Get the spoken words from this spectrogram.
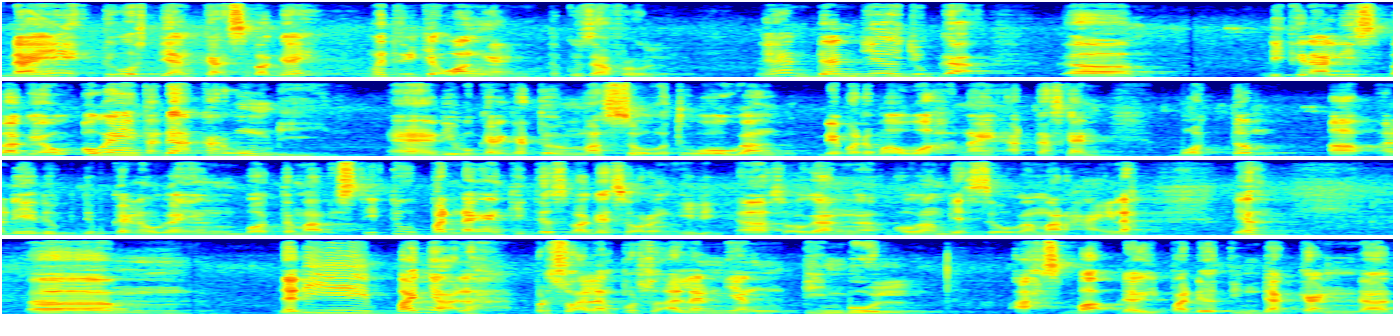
naik terus diangkat sebagai Menteri Keuangan Tengku Zafrul. Ya dan dia juga uh, dikenali sebagai orang yang tak ada akar umbi. Eh, dia bukan kata masuk tu orang daripada bawah naik atas kan. Bottom up. Ah, dia, dia, bukan orang yang bottom up. Itu pandangan kita sebagai seorang elit, uh, seorang orang biasa, orang marhai lah. Ya. Um, jadi banyaklah persoalan-persoalan yang timbul asbab daripada tindakan uh,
